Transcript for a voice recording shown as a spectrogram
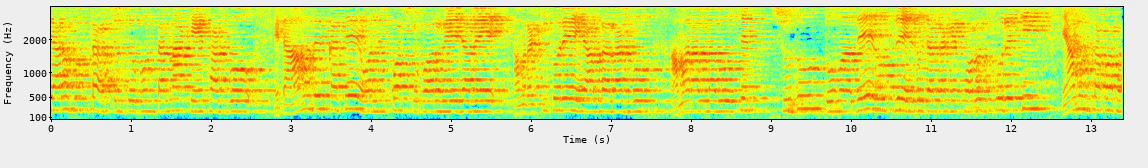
তেরো ঘণ্টা, চোদ্দ ঘণ্টা না খেয়ে থাকব? এটা আমাদের কাছে অনেক কষ্টকর হয়ে যাবে। আমরা কি করে আমরা রাখব? আমার আল্লাহ বলছেন, শুধু তোমাদের উপরে রোজাটাকে খরচ করেছি। এমনটা কথা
